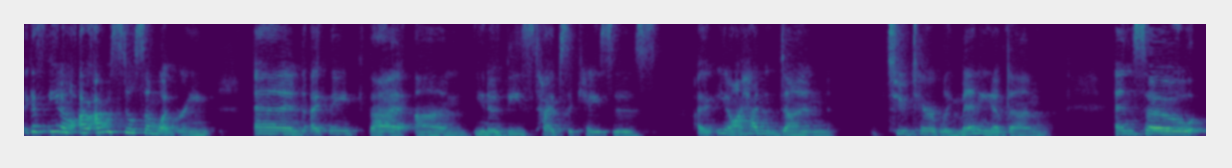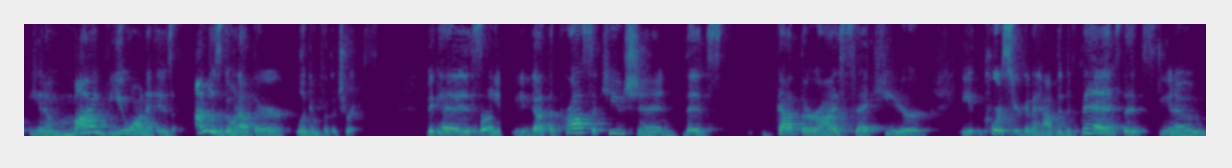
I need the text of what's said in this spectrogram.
I guess you know I, I was still somewhat green, and I think that um, you know these types of cases, I, you know, I hadn't done too terribly many of them, and so, you know, my view on it is I'm just going out there looking for the truth because right. you know, you've got the prosecution that's got their eyes set here. Of course, you're going to have the defense that's, you know,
